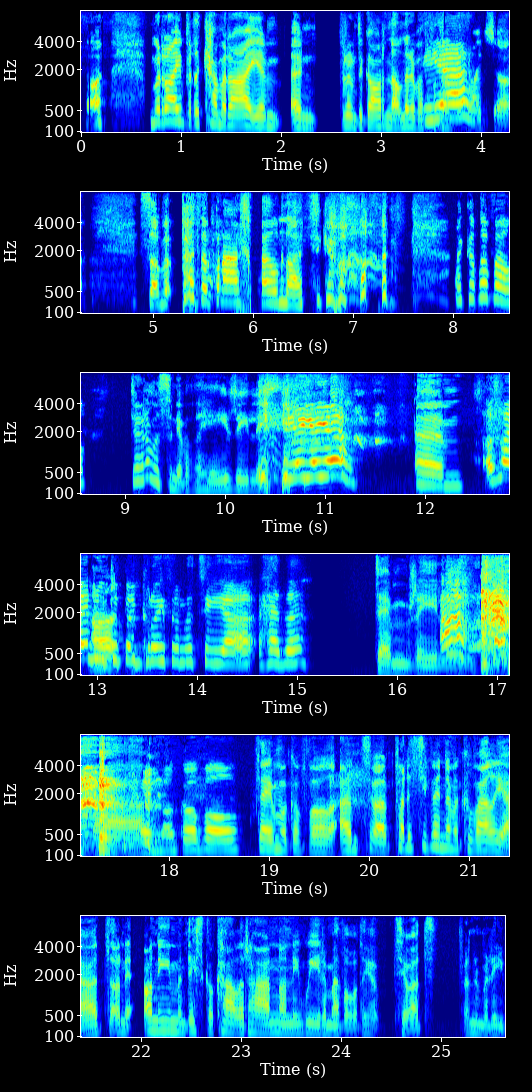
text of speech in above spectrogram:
Mae rai bod y camerau yn, yn rhwng y gornel neu rhywbeth. Ie. Yeah. So pethau bach fel na, ti'n gwybod? Ac oedd o e fel, dwi'n ddim yn swnio fel hi, really. Ie, ie, ie. Um, Os mae unrhyw debygrwydd rhwng y ti a Heather? Dim, really. Ah! Dim o gwbl. Dim o gwbl. A ti'n pan ys i fynd am y cyfaliad, o'n i'n mynd disgwyl cael yr rhan, o'n i wir yn meddwl, ti'n yn really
